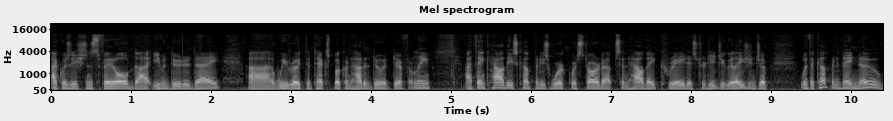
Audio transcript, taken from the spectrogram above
acquisitions failed, uh, even do today. Uh, we wrote the textbook on how to do it differently. I think how these companies work with startups and how they create a strategic relationship with a company they know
